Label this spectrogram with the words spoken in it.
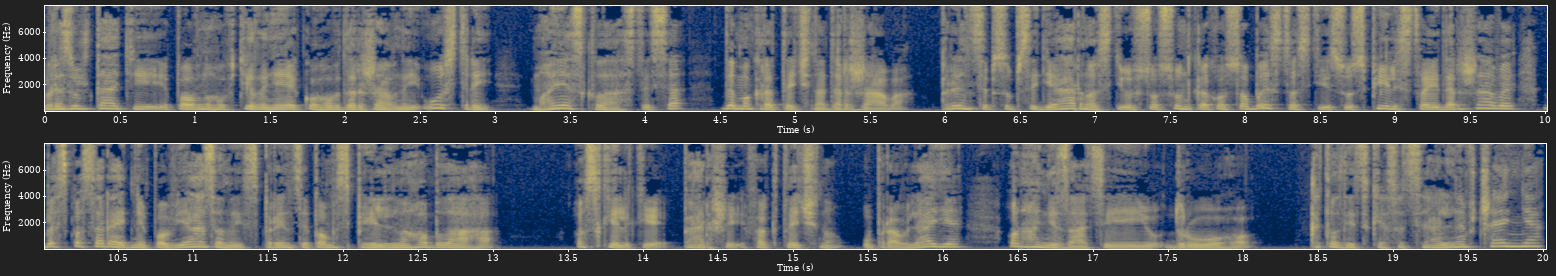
в результаті повного втілення якого в державний устрій має скластися демократична держава. Принцип субсидіарності у стосунках особистості, суспільства і держави безпосередньо пов'язаний з принципом спільного блага, оскільки перший фактично управляє організацією другого. Католицьке соціальне вчення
